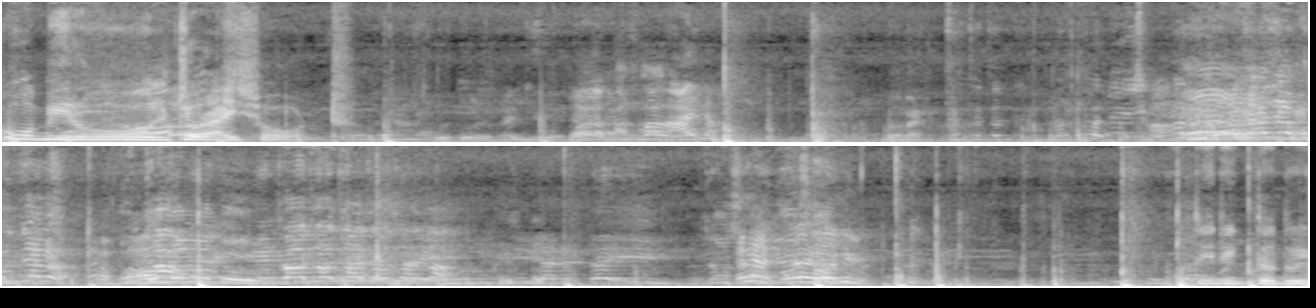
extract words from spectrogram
কবিরুল চোরাই শট। অতিরিক্ত দুই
